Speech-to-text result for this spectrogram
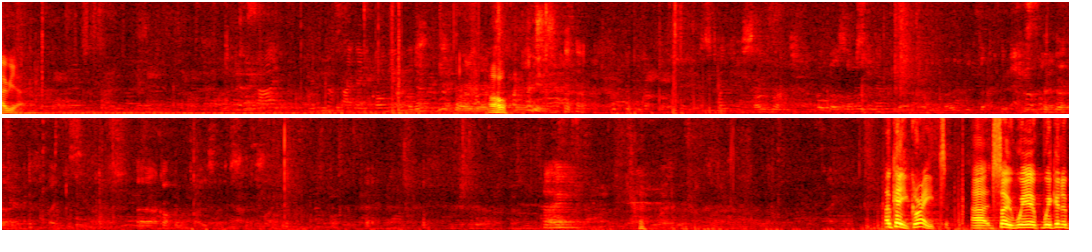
Oh yeah. Oh. Okay, great. Uh, so we're, we're going to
